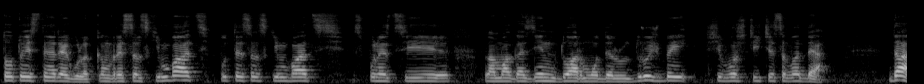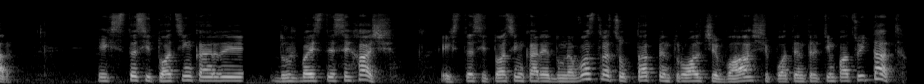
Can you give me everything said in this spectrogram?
totul este în regulă. Când vreți să-l schimbați, puteți să-l schimbați, spuneți la magazin doar modelul drujbei și vor ști ce să vă dea. Dar există situații în care drujba este SH. Există situații în care dumneavoastră ați optat pentru altceva și poate între timp ați uitat.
